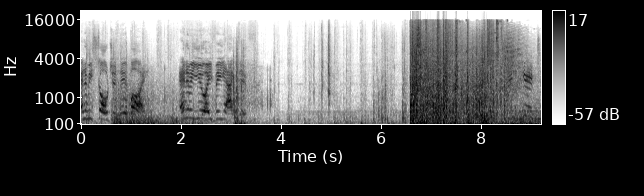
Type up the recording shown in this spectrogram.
Enemy soldier nearby. Enemy UAV active. Hit!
